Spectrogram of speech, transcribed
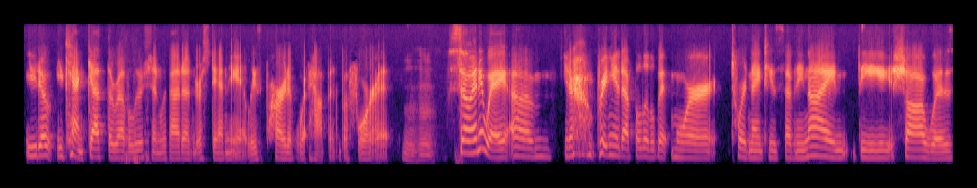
you don't you can't get the revolution without understanding at least part of what happened before it. Mm-hmm. So anyway, um, you know, bringing it up a little bit more toward 1979, the Shah was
